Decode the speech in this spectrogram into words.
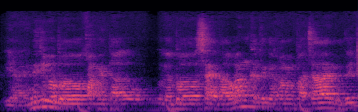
ya ini juga baru kami tahu baru saya tahu kan ketika kami pacaran gitu ya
